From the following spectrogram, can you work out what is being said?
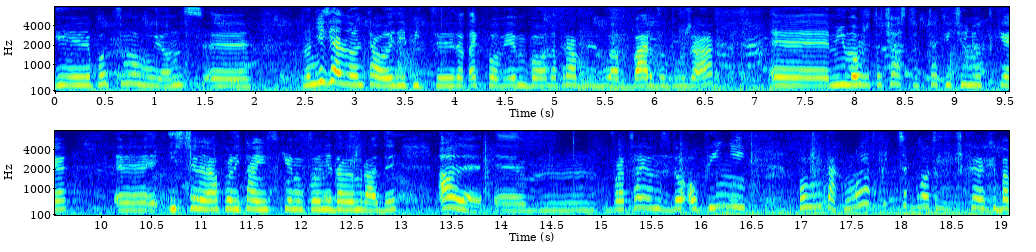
e, podsumowując, e, no nie zjadłem całej tej pizzy, to tak powiem, bo naprawdę była bardzo duża. Mimo, że to ciasto takie cieniutkie, iście napolitańskie, no to nie dałem rady. Ale wracając do opinii, powiem tak, moja pizza była troszeczkę chyba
